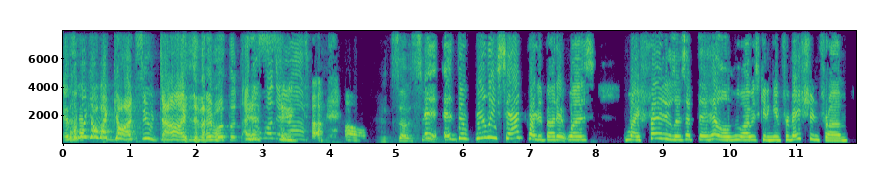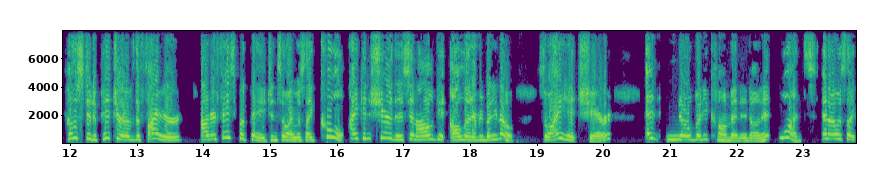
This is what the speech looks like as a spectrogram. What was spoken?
And I'm like, "Oh my God, Sue died!" And I was the I didn't want it up. oh, So Sue, And, and the really sad part about it was my friend who lives up the hill, who I was getting information from, posted a picture of the fire on her Facebook page, and so I was like, "Cool, I can share this, and I'll get, I'll let everybody know." So I hit share, and nobody commented on it once, and I was like,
